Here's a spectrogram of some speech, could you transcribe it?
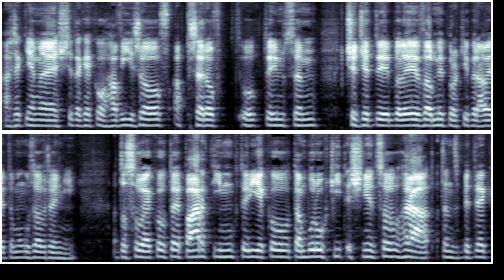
A řekněme ještě tak jako Havířov a Přerov, o kterým jsem četl, ty byli velmi proti právě tomu uzavření. A to jsou jako, to je pár týmů, který jako tam budou chtít ještě něco hrát a ten zbytek,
